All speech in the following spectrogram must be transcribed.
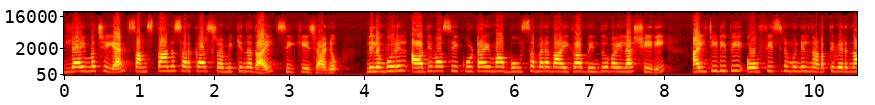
ഇല്ലായ്മ ചെയ്യാൻ സംസ്ഥാന സർക്കാർ ശ്രമിക്കുന്നതായി സി കെ ജാനു. നിലമ്പൂരിൽ ആദിവാസി കൂട്ടായ്മ ഭൂസമര നായിക Bindu Vailassery I G D P ഓഫീസിന് മുന്നിൽ നടത്തിവരുന്ന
